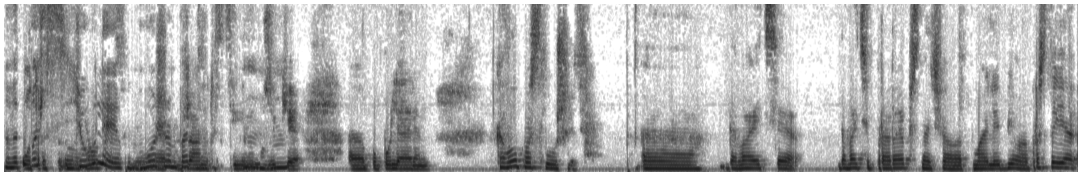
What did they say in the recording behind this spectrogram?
ну, вот отрасль, мы с Юлей отрасль, можем... Жанр под... стиля mm-hmm. музыки э, популярен. Кого послушать? Э, давайте Давайте про рэп сначала, это моя любимая. Просто я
